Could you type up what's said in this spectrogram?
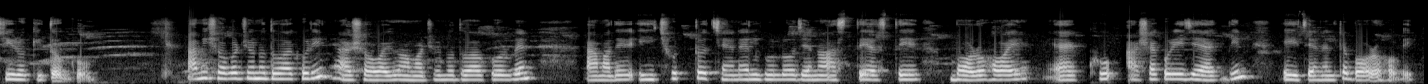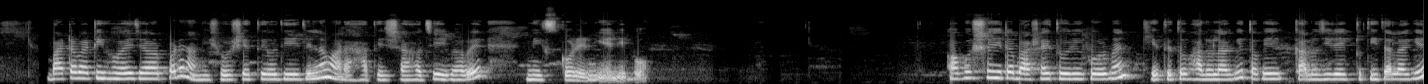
চিরকৃতজ্ঞ। আমি সবার জন্য দোয়া করি আর সবাইও আমার জন্য দোয়া করবেন। আমাদের এই ছোট্ট চ্যানেলগুলো যেন আস্তে আস্তে বড় হয়। এক খুব আশা করি যে একদিন এই চ্যানেলটা বড় হবে। বাটাবাটি হয়ে যাওয়ার পরে আমি সর্ষের তেল দিয়ে দিলাম আর হাতের সাহায্যে এইভাবে মিক্স করে নিয়ে নেব। অবশ্যই এটা বাসায় তৈরি করবেন। খেতে তো ভালো লাগবে, তবে কালো জিরে একটু তিতা লাগে।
